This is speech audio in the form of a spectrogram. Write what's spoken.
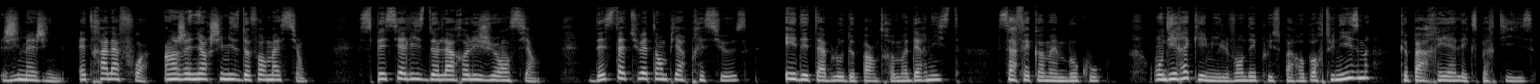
j'imagine, être à la fois ingénieur chimiste de formation, spécialiste de l'art religieux ancien, des statuettes en pierre précieuse et des tableaux de peintres modernistes, ça fait quand même beaucoup. On dirait qu'Émile vendait plus par opportunisme que par réelle expertise.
